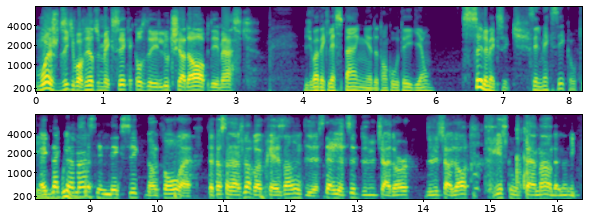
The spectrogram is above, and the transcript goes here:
moi, je dis qu'il va venir du Mexique à cause des luchadors et des masques. Je vais avec l'Espagne de ton côté, Guillaume. C'est le Mexique. C'est le Mexique, ok. Exactement, c'est le Mexique. Dans le fond, euh, ce personnage-là représente le stéréotype du luchador, du luchador qui triche constamment en donnant des coups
